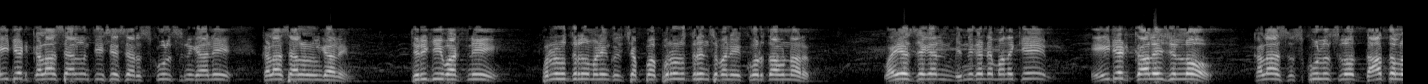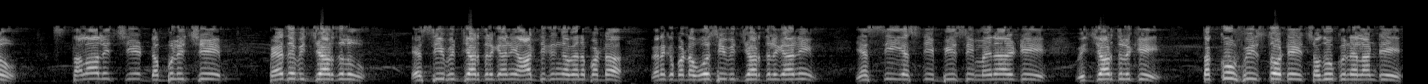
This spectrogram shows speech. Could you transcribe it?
ఎయిడెడ్ కళాశాలను తీసేశారు స్కూల్స్ని కానీ కళాశాలలను కానీ తిరిగి వాటిని పునరుద్ధరించమని చెప్ప పునరుద్ధరించమని కోరుతా ఉన్నారు. వైఎస్ జగన్ ఎందుకంటే మనకి ఎయిడెడ్ కాలేజీల్లో కళా స్కూల్స్లో దాతలు స్థలాలు ఇచ్చి డబ్బులు ఇచ్చి పేద విద్యార్థులు ఎస్సీ విద్యార్థులు కానీ ఆర్థికంగా వెనపడ్డ వెనకబడ్డ ఓసీ విద్యార్థులు కానీ ఎస్సీ ఎస్టీ బీసీ మైనారిటీ విద్యార్థులకి తక్కువ ఫీజు తోటి చదువుకునే లాంటి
